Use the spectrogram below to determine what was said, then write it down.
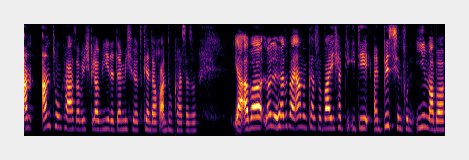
an Anton Cast, aber ich glaube, jeder, der mich hört, kennt auch Anton Cast, also ja, aber Leute, hört bei Anton Cast vorbei. Ich habe die Idee ein bisschen von ihm, aber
